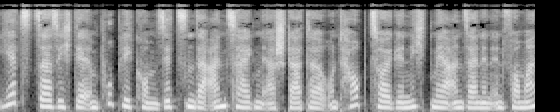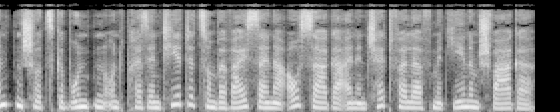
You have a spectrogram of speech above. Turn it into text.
Jetzt sah sich der im Publikum sitzende Anzeigenerstatter und Hauptzeuge nicht mehr an seinen Informantenschutz gebunden und präsentierte zum Beweis seiner Aussage einen Chatverlauf mit jenem Schwager,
